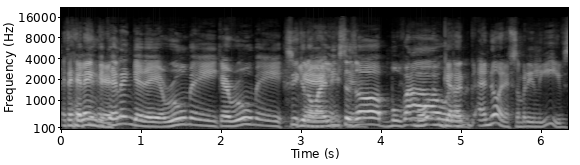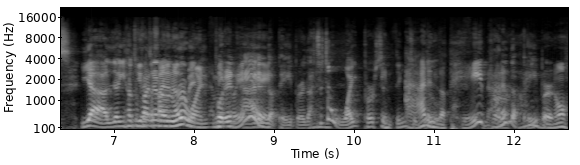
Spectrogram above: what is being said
Este gelengue. este gelengue de roommate, que roommate, Sí, you know, que- my lease is up, move out. A, and no, and if somebody leaves, Yeah, then you have to, You find, have to find another, another one. I Put mean, an ad in the paper. That's such a white person thing to ad do. in the paper. Ad in the paper. know.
